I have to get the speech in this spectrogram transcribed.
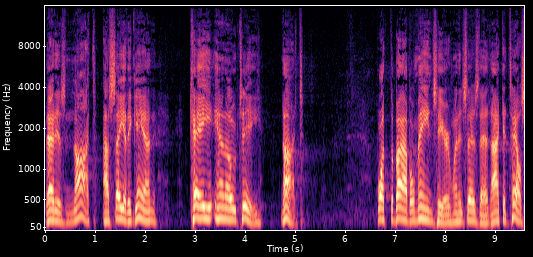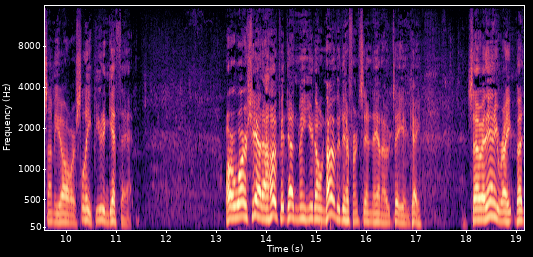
that is not, I say it again, K N O T, not what the Bible means here when it says that. And I could tell some of y'all are asleep. You didn't get that. or worse yet, I hope it doesn't mean you don't know the difference in N O T and K. So, at any rate, but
